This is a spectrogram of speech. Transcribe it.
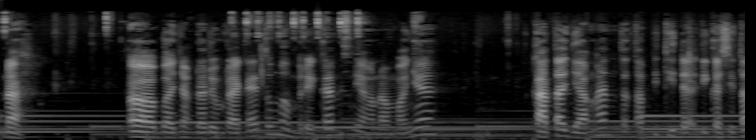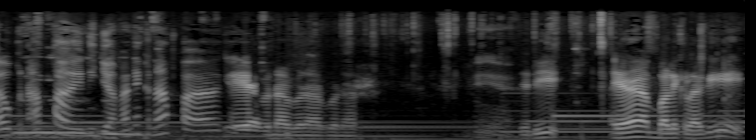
Nah eh, banyak dari mereka itu memberikan yang namanya kata jangan, tetapi tidak dikasih tahu kenapa ini jangannya kenapa. Gitu. Iya, benar, benar, benar. Iya. Jadi ya balik lagi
